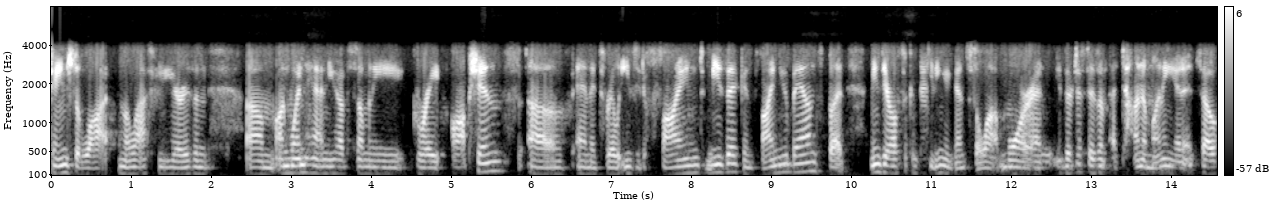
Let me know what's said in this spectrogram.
changed a lot in the last few years and um, on one hand, you have so many great options, uh, and it's really easy to find music and find new bands, but it means you're also competing against a lot more, and there just isn't a ton of money in it. So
